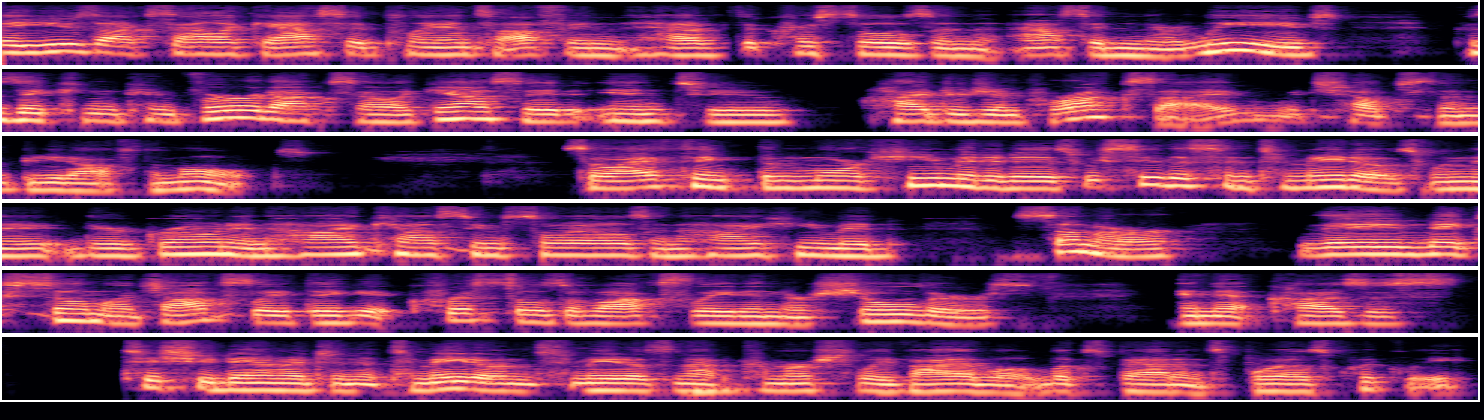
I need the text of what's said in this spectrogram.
they use oxalic acid. Plants often have the crystals and the acid in their leaves because they can convert oxalic acid into hydrogen peroxide, which helps them beat off the molds. So I think the more humid it is, we see this in tomatoes when they, they're grown in high calcium soils and high humid summer, they make so much oxalate, they get crystals of oxalate in their shoulders, and that causes tissue damage in the tomato, and the tomato is not commercially viable. It looks bad and spoils quickly.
